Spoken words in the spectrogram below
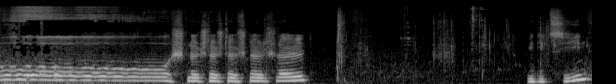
Oh, schnell, schnell, schnell, schnell, schnell. Medizin.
